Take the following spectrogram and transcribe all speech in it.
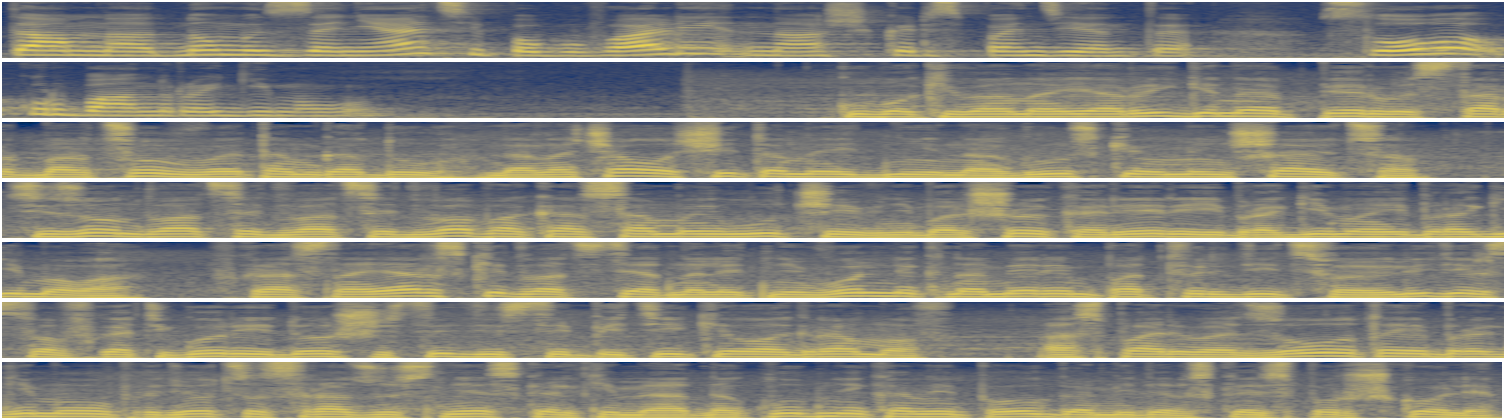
Там на одном из занятий побывали наши корреспонденты. Слово Курбану Рагимову. Кубок Ивана Ярыгина – первый старт борцов в этом году. До начала считанные дни, нагрузки уменьшаются. Сезон 2022 пока самый лучший в небольшой карьере Ибрагима Ибрагимова. В Красноярске 21-летний вольник намерен подтвердить свое лидерство в категории до 65 килограммов. Оспаривать золото Ибрагимову придется сразу с несколькими одноклубниками по Гамидовской спортшколе.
